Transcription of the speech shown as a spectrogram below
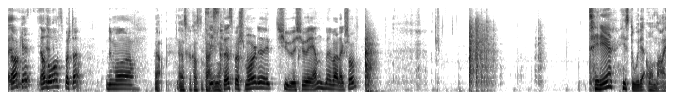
Ja, ok. Ja, nå spørs det. Du må ja jeg skal kaste terning. Siste spørsmål i 2021 med hverdagsshow. Tre historier Å nei,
